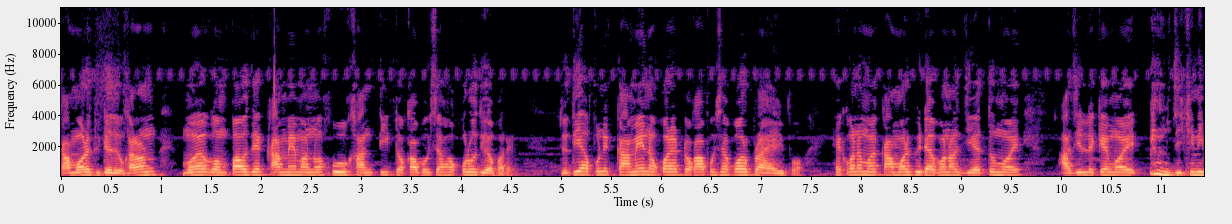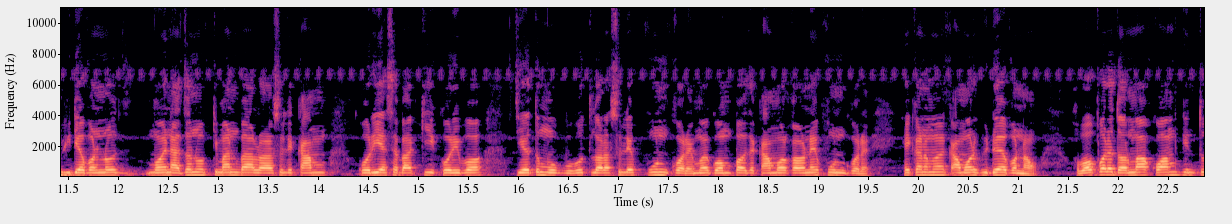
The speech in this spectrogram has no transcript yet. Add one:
কামৰ ভিডিঅ' দিওঁ। কাৰণ মই গম পাওঁ যে কামে মানুহক সুখ, শান্তি টকা পইচা সকলো দিব পাৰে। যদি আপুনি কামেই নকৰে টকা পইচা ক'ৰ পৰা আহিব? সেইকাৰণে মই কামৰ ভিডিঅ' বনাওঁ। যিহেতু মই আজিলৈকে মই যিখিনি ভিডিঅ' বনালোঁ, মই নাজানো কিমান বা ল'ৰা ছোৱালী কাম কৰি আছে বা কি কৰিব। যিহেতু মোক বহুত ল'ৰা ছোৱালীয়ে ফোন কৰে, মই গম পাওঁ যে কামৰ কাৰণে ফোন কৰে। সেইকাৰণে মই কামৰ ভিডিঅ'ই বনাওঁ। হ'ব পাৰে দৰমহা কম, কিন্তু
